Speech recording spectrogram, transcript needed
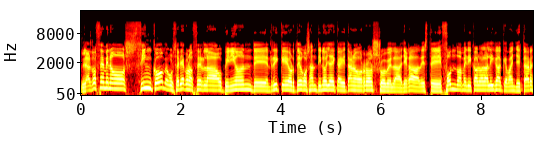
Las 12 menos 5, me gustaría conocer la opinión de Enrique Ortego Santinoya y Cayetano Ross sobre la llegada de este fondo americano a la liga que va a inyectar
